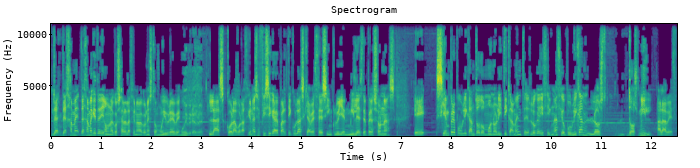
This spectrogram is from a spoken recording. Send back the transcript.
De- déjame, déjame que te diga una cosa relacionada con esto, muy breve. Muy breve. Las colaboraciones en física de partículas, que a veces incluyen miles de personas, eh, siempre publican todo monolíticamente, es lo que dice Ignacio, publican los 2000 a la vez.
